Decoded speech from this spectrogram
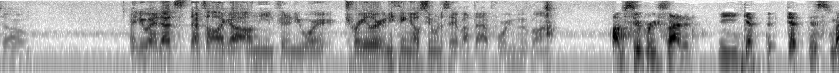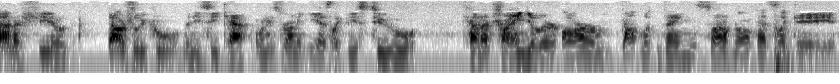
So anyway, that's that's all I got on the Infinity War trailer. Anything else you want to say about that before we move on? I'm super excited. The get the, get this man a shield. That was really cool. Then you see Cap when he's running. He has like these two kind of triangular arm gauntlet things. So I don't know if that's like a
